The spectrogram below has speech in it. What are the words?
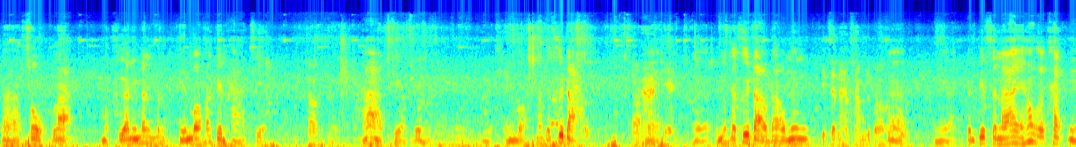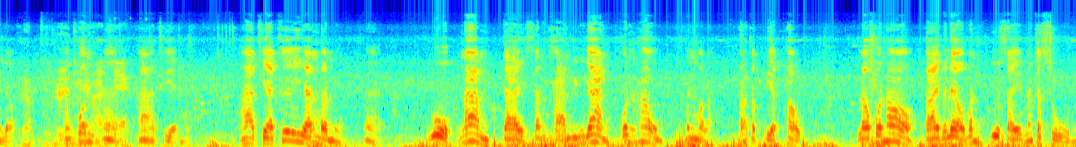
เอ่อโศกลาภมะเขือนี่มันมันเห็นบ่มันเป็นหาเสีย ครับห้าเฉียดเด้งนี่เห็นบอกมันก็คือดาวห้าเจ็ดเออมันก็คือดาวดาวหนึ่งปริศนาธรรมหรือเปล่าคเอรับอผมเนี่ยเป็นปริศนาให้เฮาก็คักนี่แหล้วครับห้าบางคนเจ็ดเออห้าเฉียดนี่ห้าเฉียดคือหยังบ่นี่เออรูปน้ำกายสังขารวิญญาณคนเฮามันหมดล่ะมันก็เปรียบเท่า เราคนเฮาตายไปแล้ว มันอยู่ใส่มันก็ศูนย์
